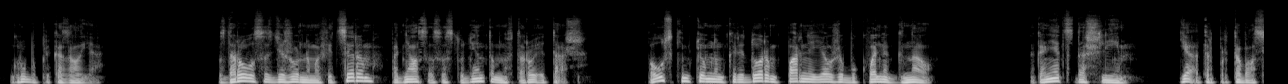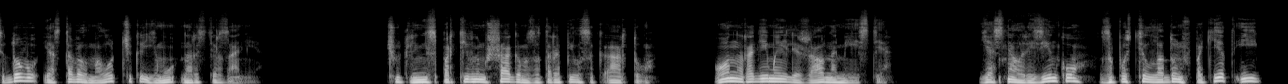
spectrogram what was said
— грубо приказал я. Здоровался с дежурным офицером, поднялся со студентом на второй этаж. По узким темным коридорам парня я уже буквально гнал. Наконец дошли. Я отрапортовал Седову и оставил молодчика ему на растерзание. Чуть ли не спортивным шагом заторопился к арту. Он, родимый, лежал на месте. Я снял резинку, запустил ладонь в пакет и...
